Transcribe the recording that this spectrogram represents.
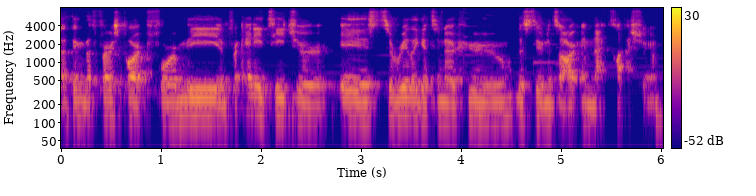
I think the first part for me and for any teacher is to really get to know who the students are in that classroom.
